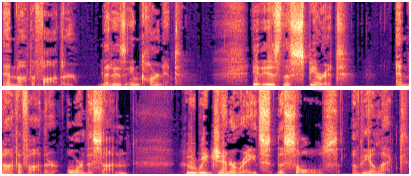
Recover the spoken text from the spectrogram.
and not the Father, that is incarnate. It is the Spirit, and not the Father or the Son, who regenerates the souls of the elect.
